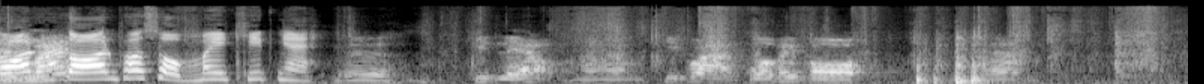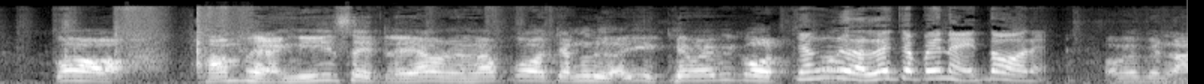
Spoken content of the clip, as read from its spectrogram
ตอนเห็ไหมตอนผสมไม่คิดไง เออคิดแล้วนะครับคิดว่ากลัวไม่พอนะก็ทำแผงนี้เสร็จแล้วนะครับ ก็ยังเหลืออีกใช่ไหมพี่กดยังเหลือแล้วจะไปไหนต่อเนี่ย ก็ไม่เป็นไร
